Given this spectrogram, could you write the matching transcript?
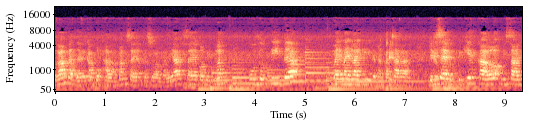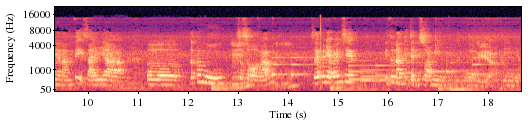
berangkat dari kampung halaman saya ke Surabaya saya komitmen untuk tidak main-main lagi dengan Oke. pacaran jadi Oke, saya berpikir kalau misalnya nanti saya eh, ketemu Hmm. seseorang Hmm. saya punya prinsip itu nanti jadi suami Oh iya. iya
